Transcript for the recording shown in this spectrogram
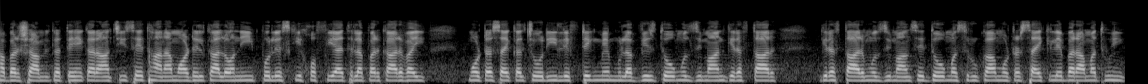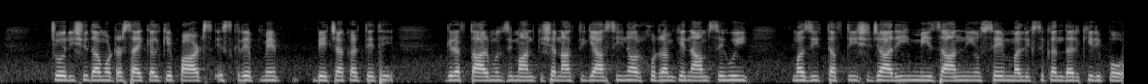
खबर शामिल करते हैं। कराची से थाना मॉडल कॉलोनी पुलिस की खुफिया इतला पर कार्रवाई। मोटरसाइकिल चोरी, लिफ्टिंग में मुलविस दो मुलजिमान गिरफ़्तार। गिरफ़्तार मुलजिमान से दो मसरूका मोटरसाइकिलें बरामद हुई। चोरी शुदा मोटरसाइकिल के पार्ट्स स्क्रिप में बेचा करते थे। गिरफ़्तार मुलजिमान की शनाख्त यासीन और खुर्रम के नाम से हुई। मजीद तफ्तीश जारी। मीज़ान न्यूज़ से मलिक सिकंदर की रिपोर्ट।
